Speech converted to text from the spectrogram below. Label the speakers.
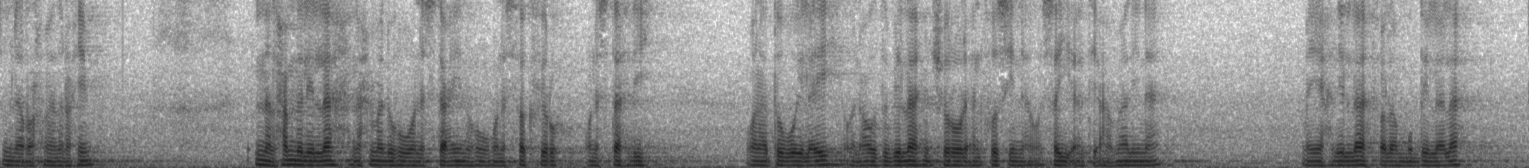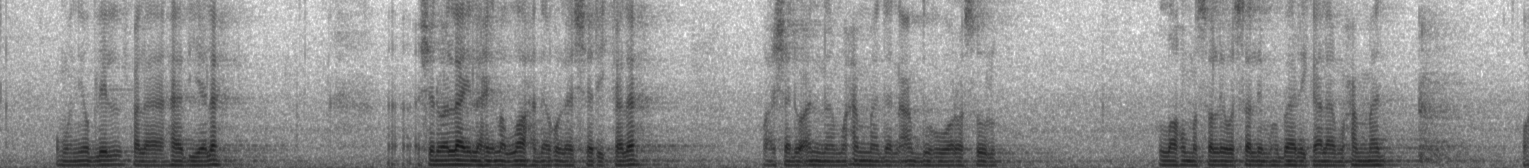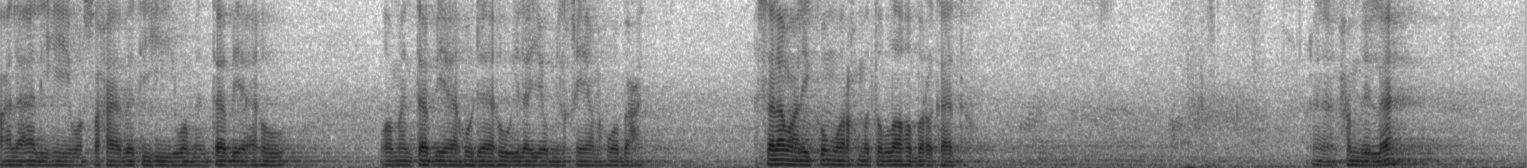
Speaker 1: بسم الله الرحمن الرحيم إن الحمد لله نحمده ونستعينه ونستغفره ونستهديه ونتوب إليه ونعوذ بالله من شرور أنفسنا وسيئات أعمالنا من يهد الله فلا مضل له ومن يضلل فلا هادي له أشهد أن لا إله إلا الله وحده لا شريك له وأشهد أن محمدا عبده ورسوله اللهم صل وسلم وبارك على محمد وعلى آله وصحابته ومن تبعه ومن تبع هداه إلى يوم القيامة وبعد السلام عليكم ورحمة الله وبركاته Alhamdulillah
